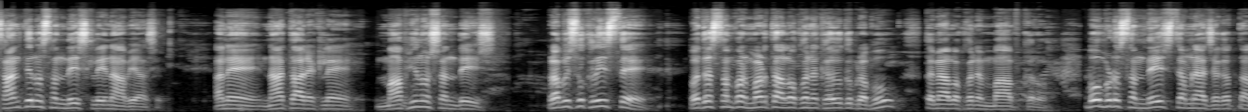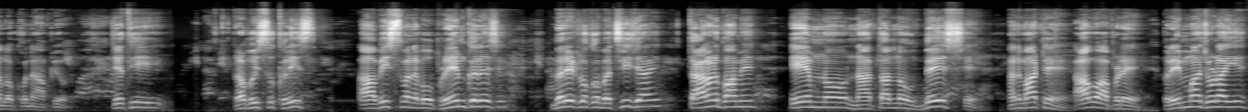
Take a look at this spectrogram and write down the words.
શાંતિનો સંદેશ લઈને આવ્યા છે. અને નાતાર એટલે માફીનો સંદેશ. પ્રભુ ઈસુ ખ્રિસ્તે પદસ્તંભ પર મળતા લોકોને કહ્યું કે, પ્રભુ, તમે આ લોકોને માફ કરો. બહુ મોટો સંદેશ તેમણે આ જગતના લોકોને આપ્યો. જેથી પ્રભુ ઈસુ ખ્રિસ્ત આ વિશ્વને બહુ પ્રેમ કરે છે. દરેક લોકો બચી જાય. તારણ પામે. એ એમનો નાતાલનો ઉદ્દેશ છે. અને માટે આવો આપણે પ્રેમમાં જોડાઈએ.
